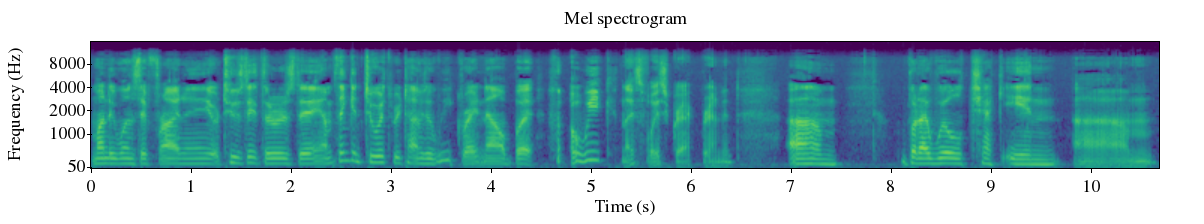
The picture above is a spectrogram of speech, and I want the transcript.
Monday, Wednesday, Friday, or Tuesday, Thursday. I'm thinking two or three times a week right now, but a week? Nice voice crack, Brandon. Um, but I will check in um,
